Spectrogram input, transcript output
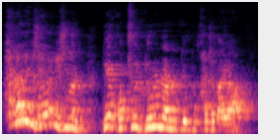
하나님이 살아계시면 내 고추 늘어나는데 누구 가져가야.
